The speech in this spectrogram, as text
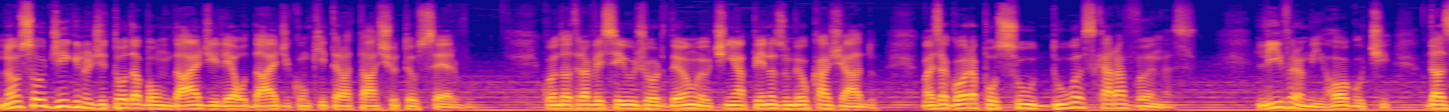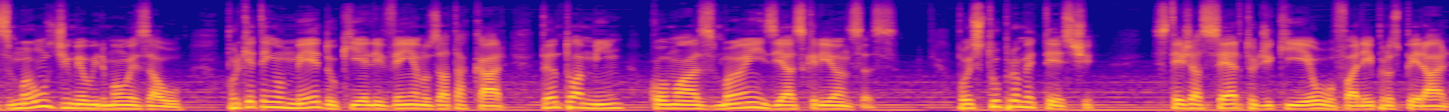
Não sou digno de toda a bondade e lealdade com que trataste o teu servo. Quando atravessei o Jordão, eu tinha apenas o meu cajado, mas agora possuo duas caravanas. Livra-me, rogo-te, das mãos de meu irmão Esaú, porque tenho medo que ele venha nos atacar, tanto a mim como às mães e às crianças. Pois tu prometeste: Esteja certo de que eu o farei prosperar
